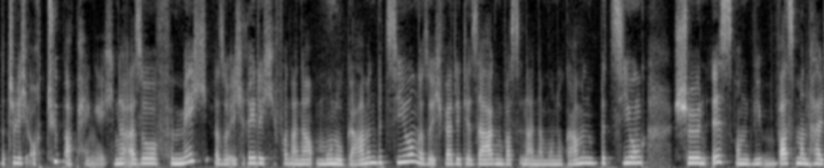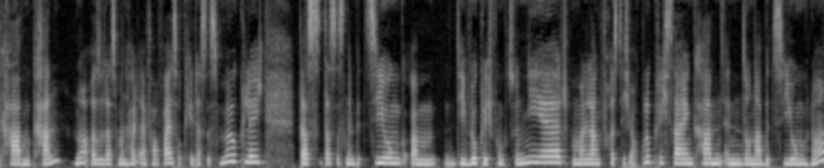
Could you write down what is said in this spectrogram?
natürlich auch typabhängig. Ne? Also für mich, also ich rede hier von einer monogamen Beziehung. Also ich werde dir sagen, was in einer monogamen Beziehung schön ist und wie, was man halt haben kann. Ne? Also dass man halt einfach weiß, okay, das ist möglich, das, das ist eine Beziehung, ähm, die wirklich funktioniert, wo man langfristig auch glücklich sein kann in so einer Beziehung. Ne?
